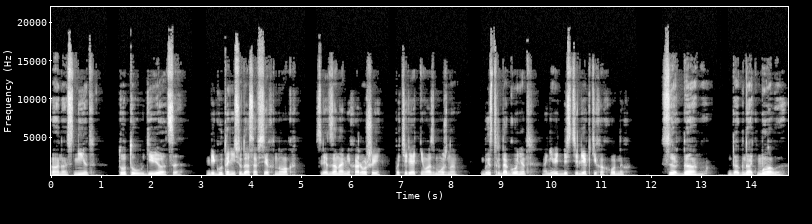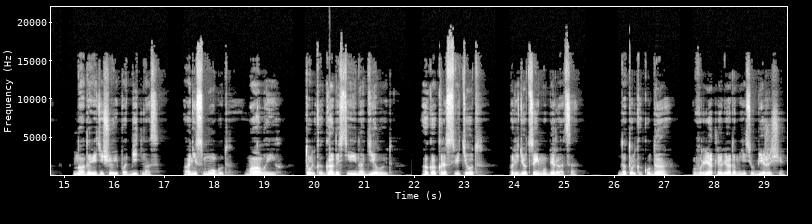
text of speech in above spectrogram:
а нас нет. То-то удивятся». Бегут они сюда со всех ног. След за нами хороший, потерять невозможно. Быстро догонят, они ведь без телег тихоходных. Сэр Дан, догнать мало. Надо ведь еще и побить нас. Они смогут, мало их. Только гадости и наделают. А как рассветет, придется им убираться. Да только куда? Вряд ли рядом есть убежище.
